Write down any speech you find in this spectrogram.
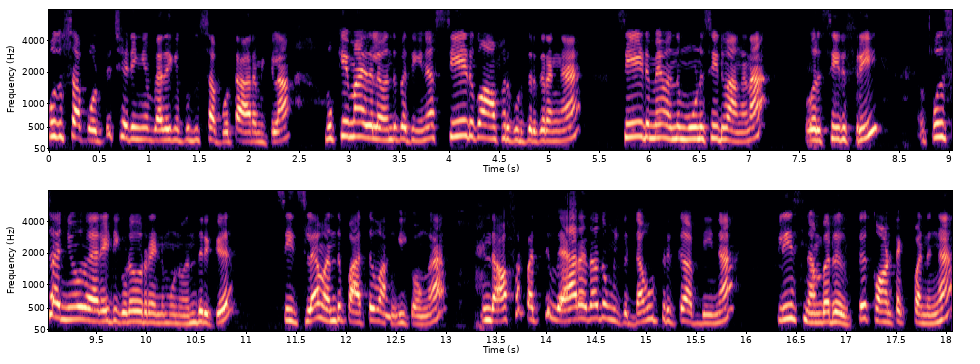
புதுசாக போட்டு செடிங்க விதைங்க புதுசாக போட்டு ஆரம்பிக்கலாம். முக்கியமாக இதில் வந்து பார்த்தீங்கன்னா சீடுக்கும் ஆஃபர் கொடுத்துருக்குறேங்க. சீடுமே வந்து மூணு சீடு வாங்கினா ஒரு சீடு ஃப்ரீ புதுசாக நியூ வெரைட்டி கூட ஒரு ரெண்டு மூணு வந்திருக்கு. சீட்ஸில் வந்து பார்த்து வாங்கிக்கோங்க. இந்த ஆஃபர் பற்றி வேறு ஏதாவது உங்களுக்கு டவுட் இருக்குது அப்படின்னா ப்ளீஸ் நம்பருக்கு காண்டாக்ட் பண்ணுங்கள்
